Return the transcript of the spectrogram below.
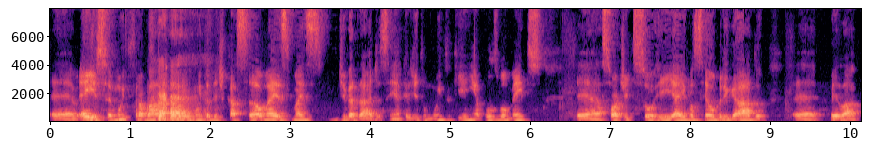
é, é, isso, é muito trabalho, muita dedicação, mas, mas de verdade, assim, acredito muito que em alguns momentos é, a sorte de sorrir, aí você é obrigado é, pela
